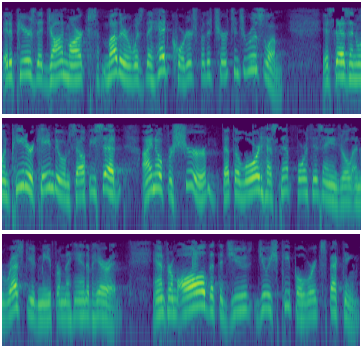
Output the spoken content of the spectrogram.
it appears that John Mark's mother was the headquarters for the church in Jerusalem. It says, And when Peter came to himself, he said, I know for sure that the Lord has sent forth his angel and rescued me from the hand of Herod and from all that the Jew, Jewish people were expecting.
